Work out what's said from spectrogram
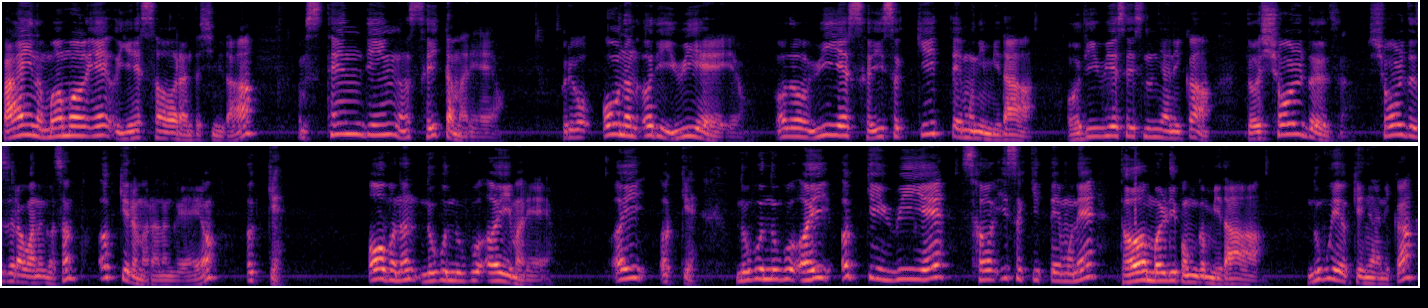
by는 뭐뭐에 의해서라는 뜻입니다. 그럼 standing은 서 있단 말이에요. 그리고 on은 어디 위에예요. 어느 위에 서 있었기 때문입니다. 어디 위에 서 있었느냐니까 the shoulders, shoulders라고 하는 것은 어깨를 말하는 거예요. 어깨. of는 누구누구의 말이에요. 의 어깨. 누구누구의 어깨 위에 서 있었기 때문에 더 멀리 본 겁니다. 누구의 어깨냐니까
